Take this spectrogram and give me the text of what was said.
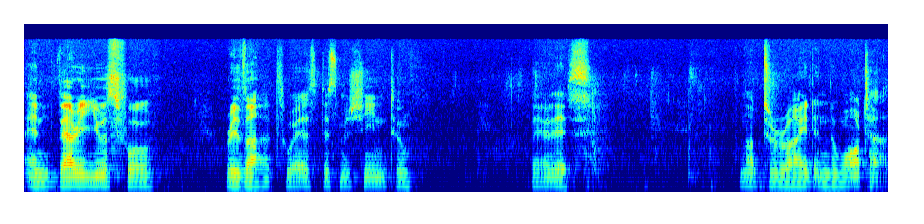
and very useful result. Where is this machine to? There it is not to ride in the water.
